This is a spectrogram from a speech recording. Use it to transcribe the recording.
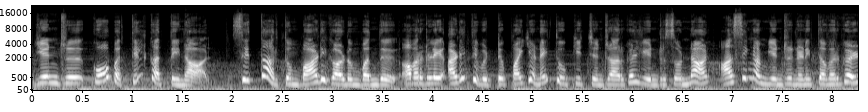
என்று கோபத்தில் கத்தினாள். சித்தார்த்தும் பாடிகார்டும் வந்து அவர்களை அடித்துவிட்டு பையனை தூக்கிச் சென்றார்கள் என்று சொன்னால் அசிங்கம் என்று நினைத்தவர்கள்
